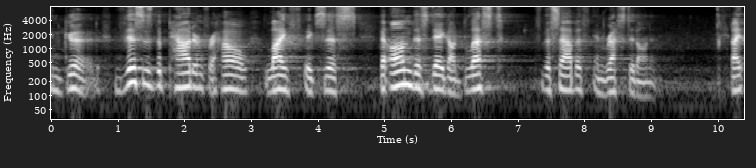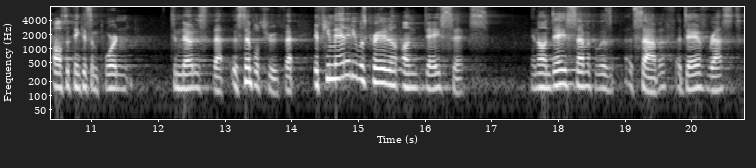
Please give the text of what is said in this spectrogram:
and good. This is the pattern for how life exists that on this day God blessed the Sabbath and rested on it. And I also think it's important to notice that the simple truth that if humanity was created on day six, and on day seventh was a Sabbath, a day of rest,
